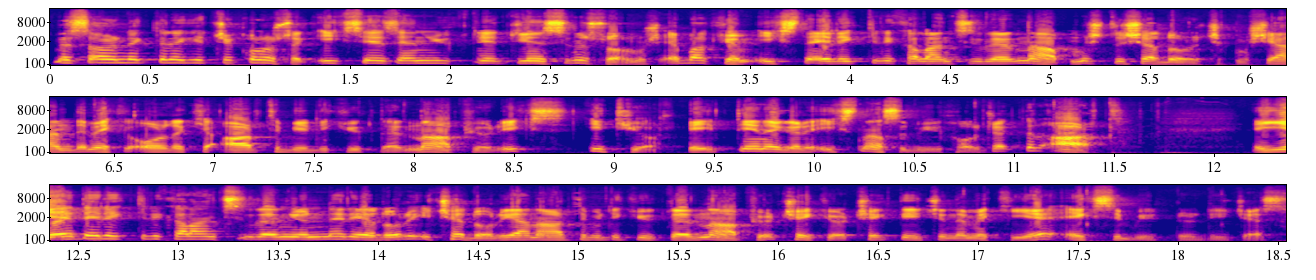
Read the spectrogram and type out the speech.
Mesela örneklere geçecek olursak x, y, z'nin yükle cinsini sormuş. E bakıyorum x'te elektrik alan çizgileri ne yapmış? Dışa doğru çıkmış. Yani demek ki oradaki artı birlik yükleri ne yapıyor x? İtiyor. E ittiğine göre x nasıl bir yük olacaktır? Art. E y'de elektrik alan çizgilerin yönü nereye doğru? İçe doğru. Yani artı birlik yükleri ne yapıyor? Çekiyor. Çektiği için demek ki y eksi büyüktür diyeceğiz.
